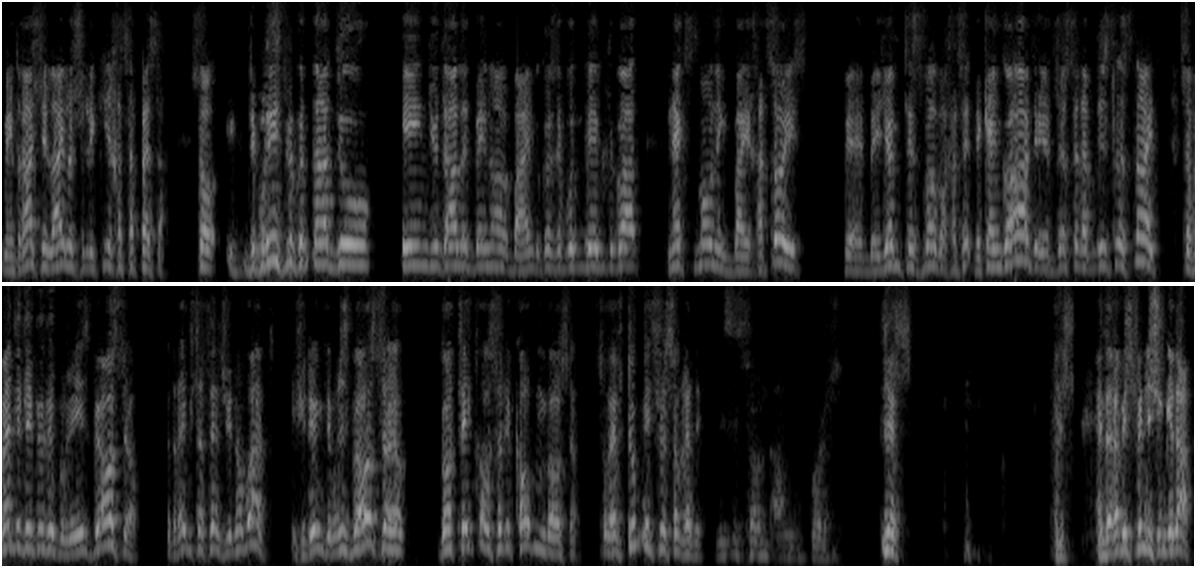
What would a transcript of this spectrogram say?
mit Rashi Lailo shel Kichas HaPesach. So the bris we could not do in Yudalet Ben Arbaim because they wouldn't be able to go out next morning by Chatzois, by Yom Tesvav, they can go out, they just had a bris last night. So when did they do the bris? Osir. But the Rebbe says, you know what? If you're doing the bris by Osir, go take also the Korban by Osir. So we have two mitzvahs already. This is from um, first. Yes. Yes. And the Rebbe is finishing it up.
